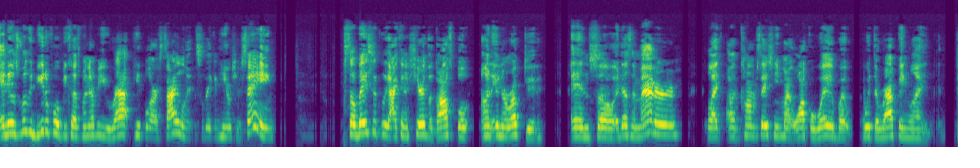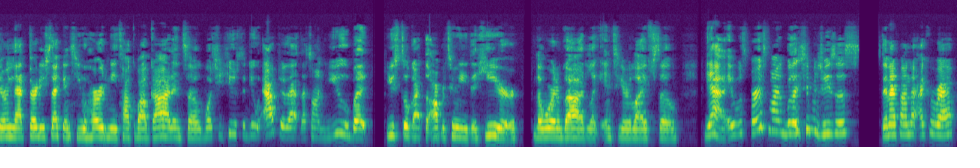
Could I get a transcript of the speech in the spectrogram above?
and it was really beautiful because whenever you rap, people are silent so they can hear what you're saying. So basically, I can share the gospel uninterrupted, and so it doesn't matter like a conversation you might walk away, but with the rapping, like during that 30 seconds, you heard me talk about God. And so what you choose to do after that, that's on you, but you still got the opportunity to hear the word of God like into your life. So yeah, it was first my relationship with Jesus. Then I found out I could rap.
